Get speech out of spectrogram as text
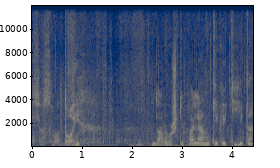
Все с водой. Дорожки, полянки какие-то.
